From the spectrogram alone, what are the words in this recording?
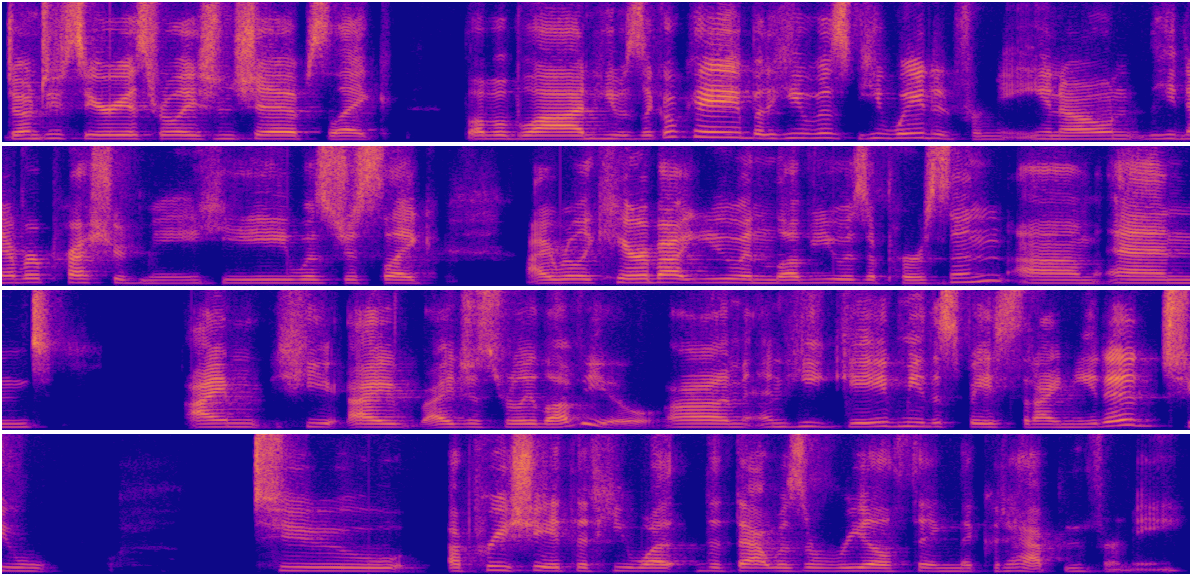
don't do serious relationships. Like, blah blah blah and he was like okay but he was he waited for me you know he never pressured me. He was just like i really care about you and love you as a person um and i'm he i i just really love you um and he gave me the space that i needed to to appreciate that he was that that was a real thing that could happen for me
